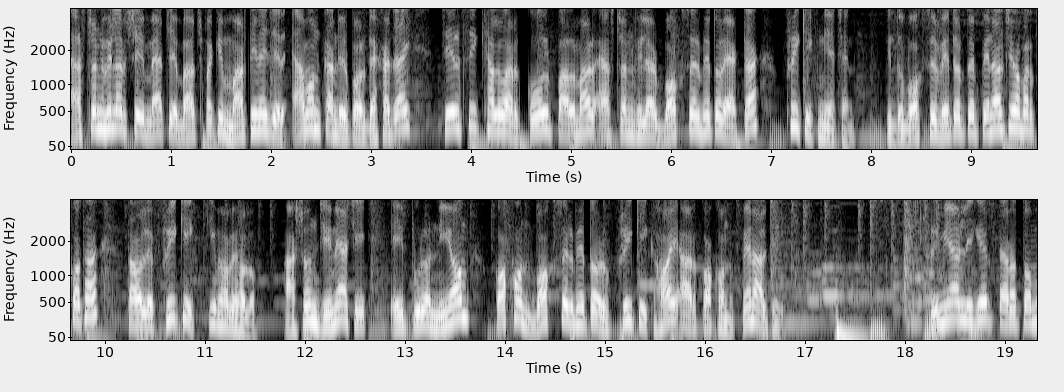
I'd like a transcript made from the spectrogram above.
অ্যাস্টন ভিলার সেই ম্যাচে বাজপাখি মার্টিনেজের এমন কাণ্ডের পর দেখা যায়, চেলসি খেলোয়াড় কোল পালমার অ্যাস্টন ভিলার বক্সের ভেতরে একটা ফ্রি কিক নিয়েছেন। কিন্তু বক্সের ভেতরতে পেনাল্টি হবার কথা, তাহলে ফ্রি কিক কীভাবে হলো? আসুন জেনে আসি, এই পুরো নিয়ম কখন বক্সের ভেতর ফ্রি কিক হয় আর কখন পেনাল্টি। প্রিমিয়ার লিগের তেরোতম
